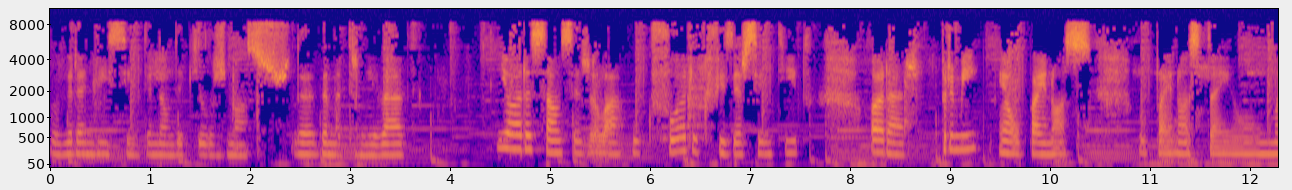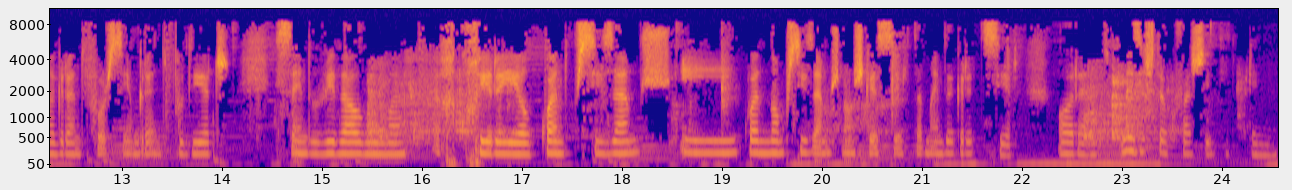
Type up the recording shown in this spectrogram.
é o grandíssimo tendão de Aquiles nossos da, da maternidade. E a oração, seja lá o que for, o que fizer sentido, orar para mim é o Pai Nosso. O Pai Nosso tem uma grande força e um grande poder, sem dúvida alguma, a recorrer a Ele quando precisamos e quando não precisamos, não esquecer também de agradecer, orando. Mas isto é o que faz sentido para mim,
